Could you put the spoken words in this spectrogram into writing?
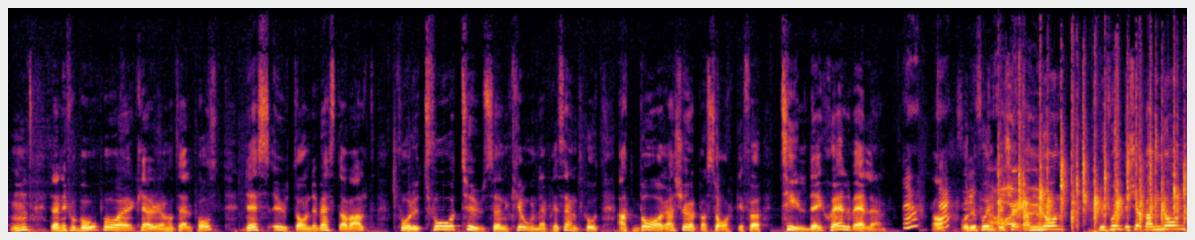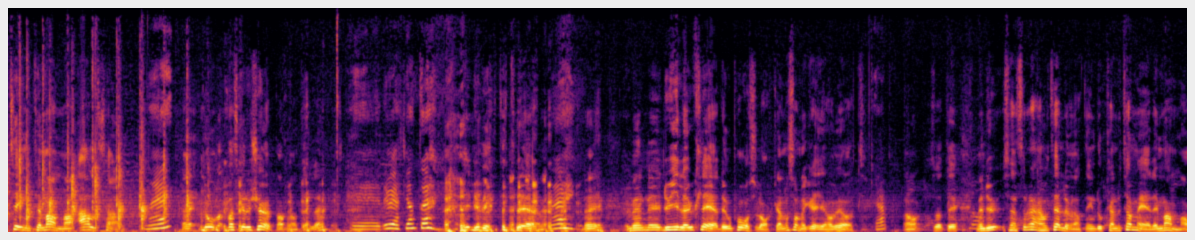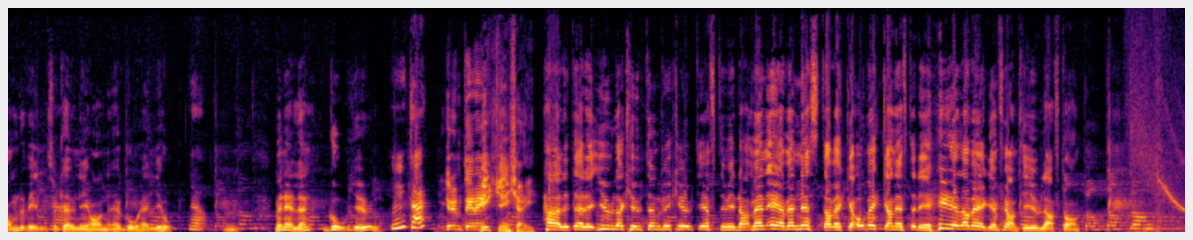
Mm, där ni får bo på Clarion Hotel Post. Dessutom, det bästa av allt, får du 2000 kronor presentkort att bara köpa saker för till dig själv Ellen. Ja, tack så och du får inte köpa någon du får inte köpa någonting till mamma alls här. Nej, Nej, lova, vad ska du köpa för något eller? eh, det vet jag inte. Nej, Du vet inte det än. Nej. Nej. Men eh, du gillar ju kläder och påslakan och sådana grejer har vi hört. Ja. Ja, så att, det- men du, sen så den här hotellövernattningen, då kan du ta med dig mamma om du vill så Ja. kan ju ni ha en eh, god helg ihop. Ja. Men Ellen, god jul! Mm, tack. Grymt Erik! Vilken tjej. Härligt är det. Julakuten rycker ut i eftermiddag, men även nästa vecka och veckan efter det, hela vägen fram till julafton.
